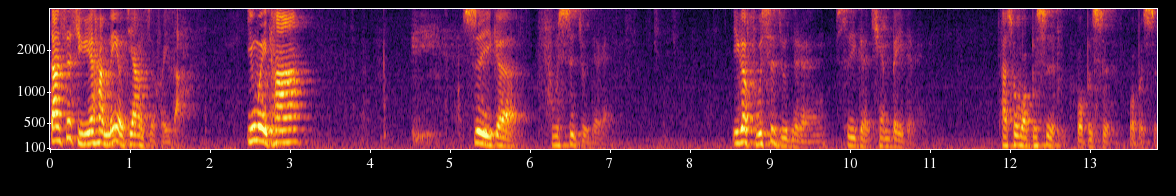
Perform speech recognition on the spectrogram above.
但是许约翰没有这样子回答，因为他是一个服侍主的人，一个服侍主的人是一个谦卑的人。他说：“我不是，我不是，我不是。”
